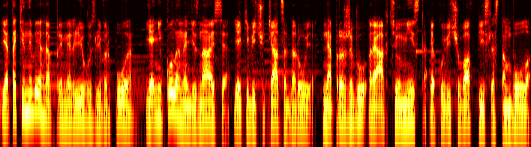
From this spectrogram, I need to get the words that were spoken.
Я так і не виграв прем'єр-лігу з Ліверпулем. Я ніколи не дізнаюся, які відчуття це дарує. Не проживу реакцію міста, яку відчував після Стамбула.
